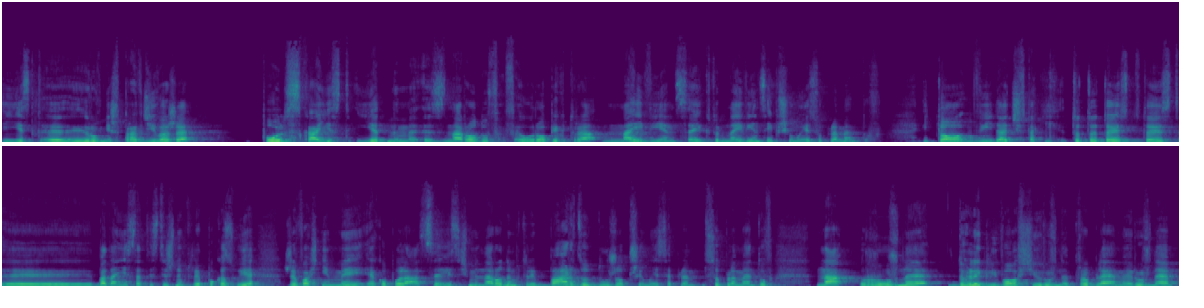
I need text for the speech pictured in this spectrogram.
jest e, również prawdziwa, że Polska jest jednym z narodów w Europie, która najwięcej, który najwięcej przyjmuje suplementów. I to widać w takich, to, to, to jest, to jest yy, badanie statystyczne, które pokazuje, że właśnie my jako Polacy jesteśmy narodem, który bardzo dużo przyjmuje suplementów na różne dolegliwości, różne problemy, różne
